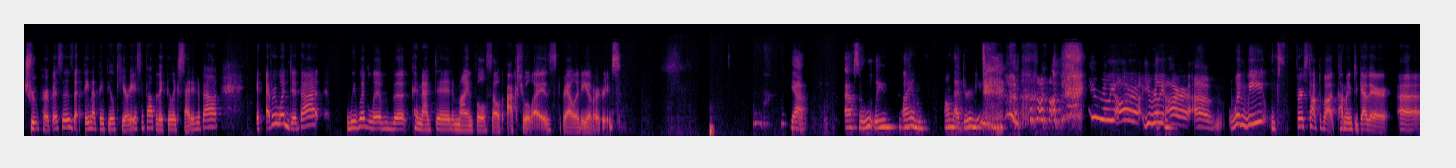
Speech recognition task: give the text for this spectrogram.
true purpose is, that thing that they feel curious about, that they feel excited about, if everyone did that, we would live the connected, mindful, self actualized reality of our dreams. Yeah, absolutely. I am on that journey. you really are. You really are. Um, when we first talked about coming together, uh,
